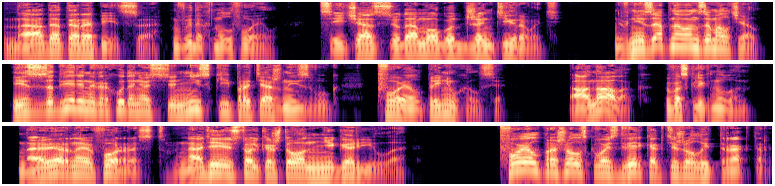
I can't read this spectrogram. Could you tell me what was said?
«Надо торопиться», — выдохнул Фойл. «Сейчас сюда могут джантировать». Внезапно он замолчал. Из-за двери наверху донесся низкий протяжный звук. Фойл принюхался. «Аналог!» — воскликнул он. «Наверное, Форрест. Надеюсь только, что он не горилла». Фойл прошел сквозь дверь, как тяжелый трактор.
